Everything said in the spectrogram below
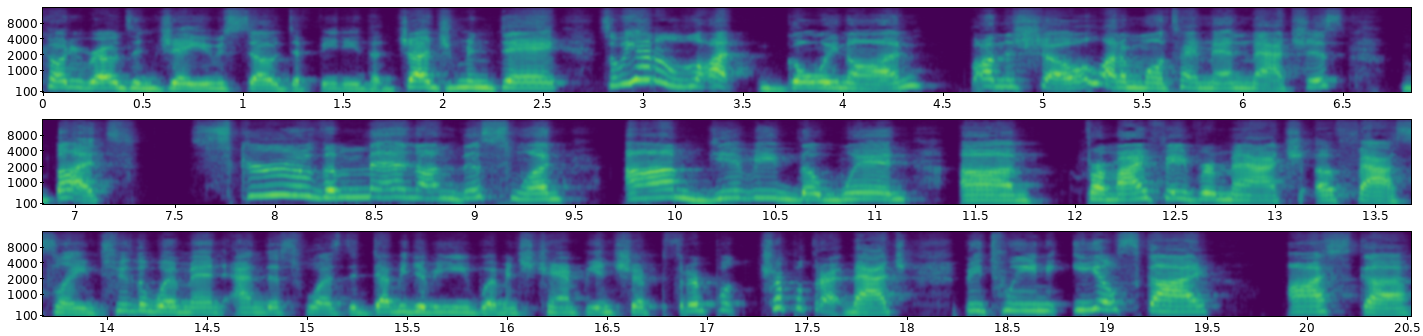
Cody Rhodes and Jey Uso defeating the Judgment Day. So we had a lot going on on the show, a lot of multi man matches, but screw the men on this one. I'm giving the win um, for my favorite match of Fastlane to the women, and this was the WWE Women's Championship triple triple threat match between Iyo Sky, Asuka,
